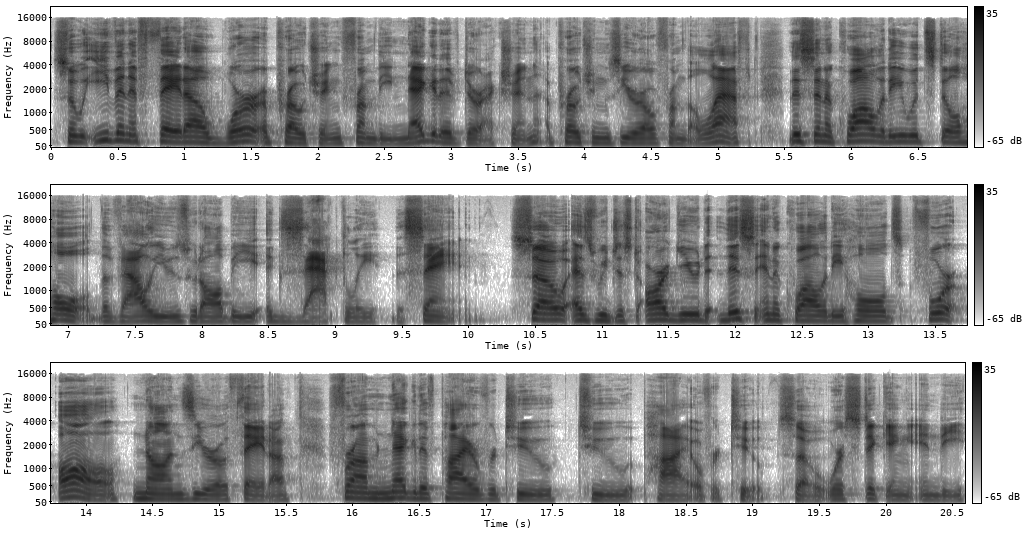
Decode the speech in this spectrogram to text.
So even if theta were approaching from the negative direction, approaching zero from the left, this inequality would still hold. The values would all be exactly the same. So, as we just argued, this inequality holds for all non-zero theta from negative pi over 2 to pi over 2. So we're sticking in the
